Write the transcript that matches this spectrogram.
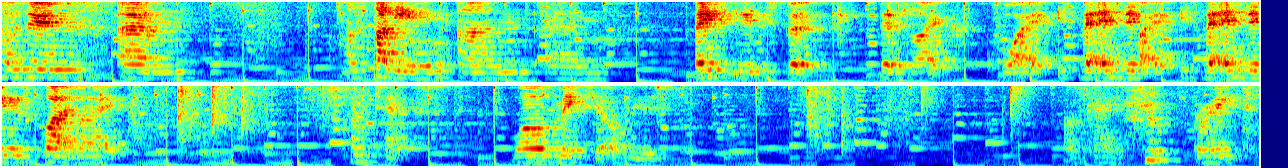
I was in, um, I was studying and um, basically this book, there's like quite, it's the ending, it's the ending is quite like context. Wild makes it obvious. Okay, great.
